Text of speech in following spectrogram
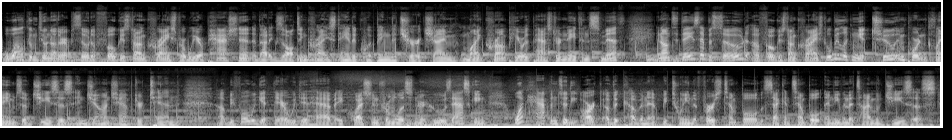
Welcome to another episode of Focused on Christ, where we are passionate about exalting Christ and equipping the church. I'm Mike Crump here with Pastor Nathan Smith. And on today's episode of Focused on Christ, we'll be looking at two important claims of Jesus in John chapter 10. Uh, before we get there, we did have a question from a listener who was asking what happened to the Ark of the Covenant between the first temple, the second temple, and even the time of Jesus?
